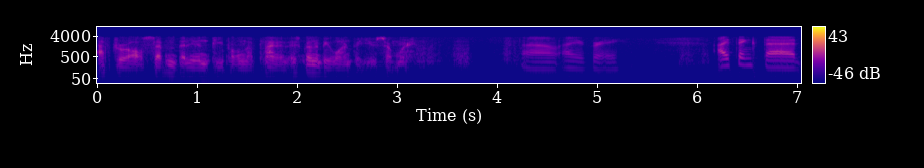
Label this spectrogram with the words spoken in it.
after all 7 billion people on the planet. There's going to be one for you somewhere. Uh, I agree. I think that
